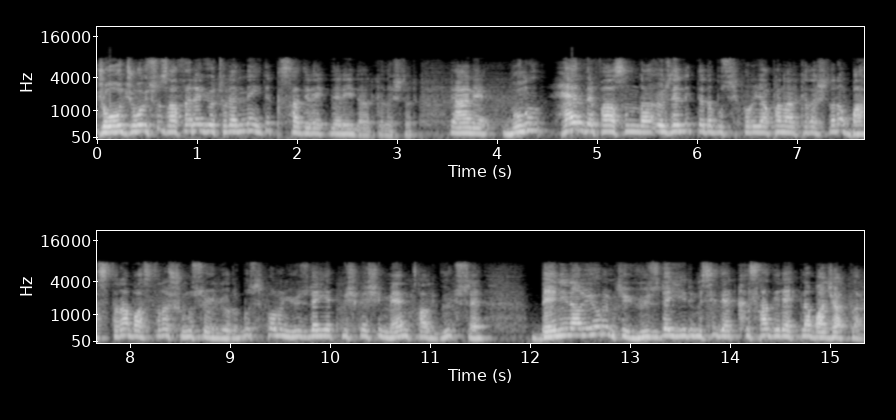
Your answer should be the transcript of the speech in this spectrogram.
Joe Joyce'u zafere götüren neydi? Kısa direkleriydi arkadaşlar. Yani bunu her defasında özellikle de bu sporu yapan arkadaşlara bastıra bastıra şunu söylüyoruz. Bu sporun %75'i mental güçse ben inanıyorum ki %20'si de kısa direkle bacaklar.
